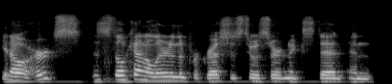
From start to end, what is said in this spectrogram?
you know, Hurts is still kind of learning the progressions to a certain extent. And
